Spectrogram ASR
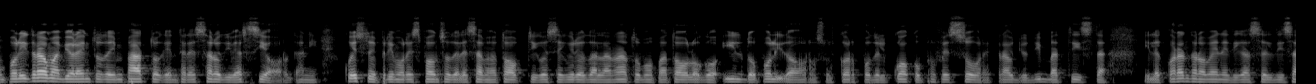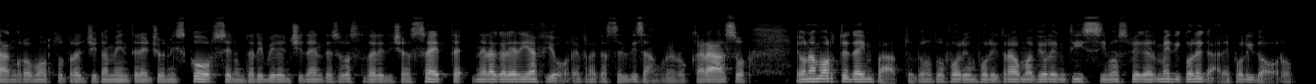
Un politrauma violento da impatto che interessarono diversi organi. Questo è il primo responso dell'esame autoptico eseguito dall'anatomopatologo Ildo Polidoro sul corpo del cuoco professore Claudio Di Battista, il 49enne di Castel di Sangro, morto tragicamente nei giorni scorsi in un terribile incidente sulla statale 17 nella galleria Fiore fra Castel di Sangro e Roccaraso. È una morte da impatto, è venuto fuori un politrauma violentissimo, spiega il medico legale Polidoro.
